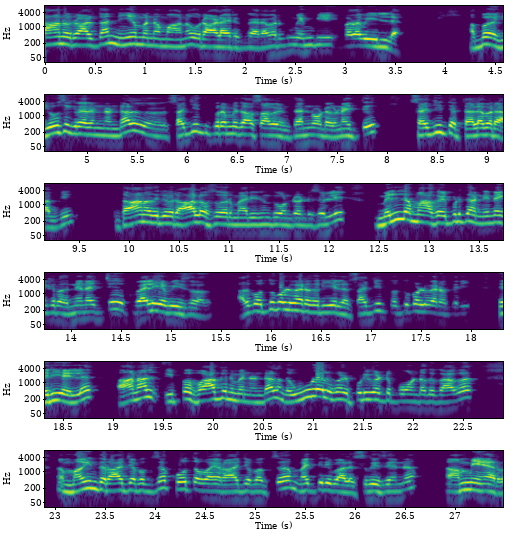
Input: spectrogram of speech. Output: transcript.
தான் ஒரு ஆள் தான் நியமனமான ஒரு ஆளா இருக்கிறார். அவருக்கும் எம்பி பதவி இல்லை. அப்ப யோசிக்கிறார் என்னென்றால் சஜித் பிரேமதாசாவையும் தன்னோட இணைத்து சஜித்தை தலைவராக்கி தான் அதில் ஒரு ஆலோசகர் மாதிரி இருந்து கொண்டு சொல்லி மெல்லமாக இப்படித்தான் நினைக்கிறது நினைச்சு வேலையை வீசுறது. அதுக்கு ஒத்துக்கொள் வேற தெரியல சஜித் ஒத்துக்கொள் வேற தெரிய தெரியல. ஆனால் இப்ப பார்க்கணும் என்னென்றால் அந்த ஊழல்கள் புடிவெட்டு போன்றதுக்காக மஹிந்த ராஜபக்ச கோத்தபாய ராஜபக்ச மைத்திரிபால சிறிசேன அம்மையார்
